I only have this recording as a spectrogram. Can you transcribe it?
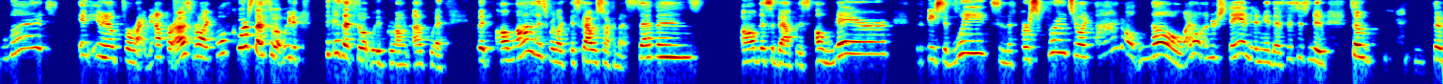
what? You know, for right now, for us, we're like, well, of course that's what we do because that's what we've grown up with. But a lot of this, we're like, this guy was talking about sevens, all this about this Omer, the Feast of Weeks and the first fruits. You're like, I don't know. I don't understand any of this. This is new. So, so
